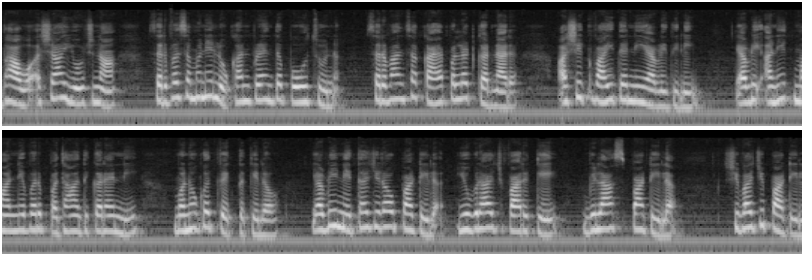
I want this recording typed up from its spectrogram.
भाव अशा योजना सर्वसामान्य लोकांपर्यंत पोहोचून सर्वांचा कायापलट करणार अशी ग्वाही त्यांनी यावेळी दिली. यावेळी अनेक मान्यवर पदाधिकाऱ्यांनी मनोगत व्यक्त केलं. यावेळी नेताजीराव पाटील युवराज वारके विलास पाटील शिवाजी पाटील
